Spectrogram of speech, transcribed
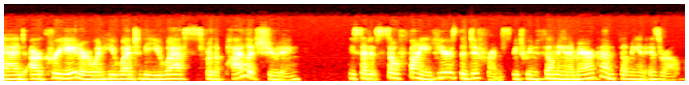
And our creator, when he went to the US for the pilot shooting, he said it's so funny. Here's the difference between filming in America and filming in Israel.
